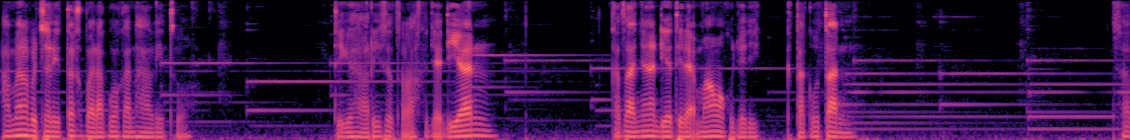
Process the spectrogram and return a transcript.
Amel bercerita kepada aku akan hal itu. Tiga hari setelah kejadian, katanya dia tidak mau aku jadi ketakutan saat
